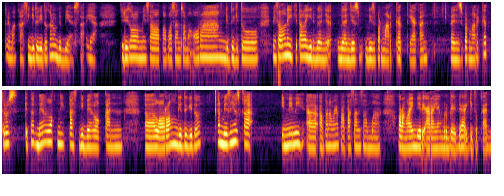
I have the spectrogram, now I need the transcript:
terima kasih gitu-gitu kan udah biasa ya. Jadi kalau misal papasan sama orang gitu-gitu, misalnya nih kita lagi belanja belanja di supermarket ya kan, belanja supermarket terus kita belok nih pas dibelokan uh, lorong gitu-gitu, kan biasanya suka ini nih uh, apa namanya papasan sama orang lain dari arah yang berbeda gitu kan.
